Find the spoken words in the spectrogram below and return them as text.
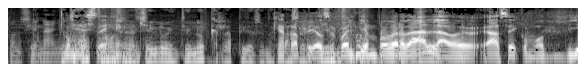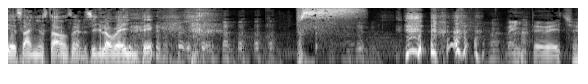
Con 100 años. ¿Cómo Ya se- estamos en el siglo XXI, qué rápido se me Qué el rápido se fue el tiempo, ¿verdad? La- hace como 10 años estábamos en el siglo XX. 20 de hecho.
